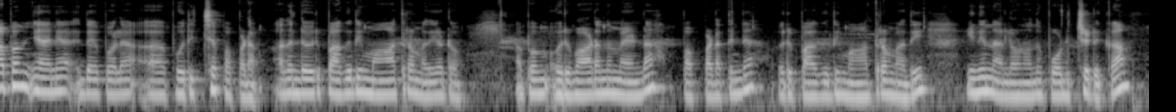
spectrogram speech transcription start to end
അപ്പം ഞാൻ ഇതേപോലെ പൊരിച്ച പപ്പടം അതിന്റെ ഒരു പകുതി മാത്രം മതി കേട്ടോ. അപ്പം ഒരുപാടൊന്നും വേണ്ട പപ്പടത്തിന്റെ ഒരു പകുതി മാത്രം മതി. ഇനി നല്ലോണം ഒന്ന് പൊടിച്ചെടുക്കാം.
